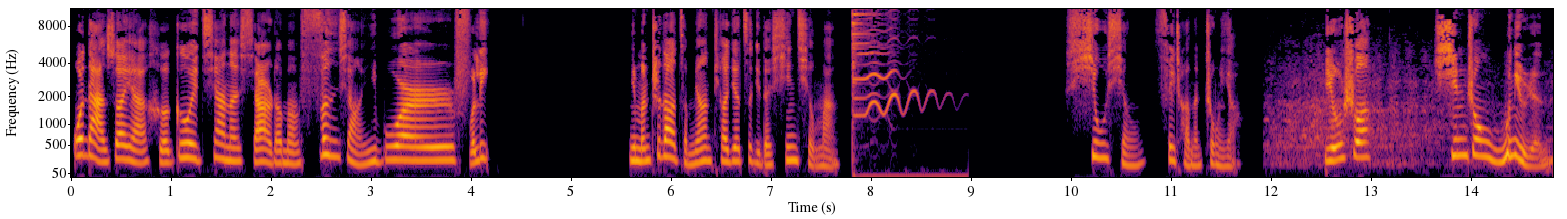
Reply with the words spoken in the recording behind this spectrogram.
我打算呀，和各位亲爱的小耳朵们分享一波福利。你们知道怎么样调节自己的心情吗？修行非常的重要，比如说。心中无女人，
